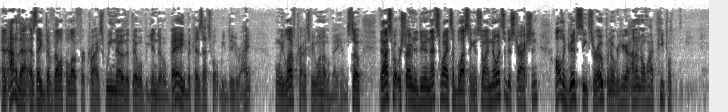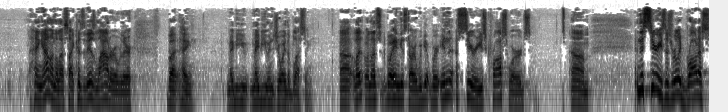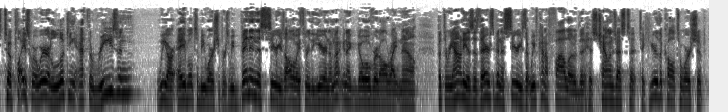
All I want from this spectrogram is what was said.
And out of that, as they develop a love for Christ, we know that they will begin to obey because that's what we do, right? When we love Christ, we want to obey Him. So that's what we're striving to do, and that's why it's a blessing. And so I know it's a distraction. All the good seats are open over here. I don't know why people hang out on the left side because it is louder over there. But hey, maybe you maybe you enjoy the blessing. Uh, let, us go ahead and get started. We get, we're in a series, crosswords. Um, and this series has really brought us to a place where we're looking at the reason we are able to be worshipers. We've been in this series all the way through the year, and I'm not going to go over it all right now. But the reality is, is there's been a series that we've kind of followed that has challenged us to, to hear the call to worship,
